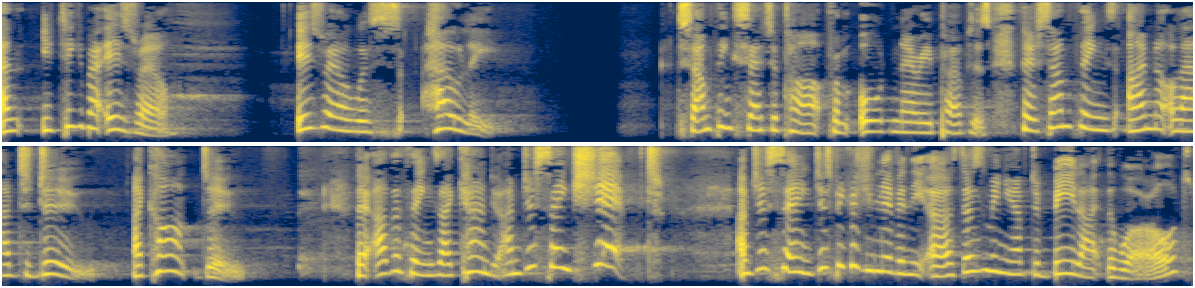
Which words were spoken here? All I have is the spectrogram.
And you think about Israel. Israel was holy. Something set apart from ordinary purposes. There are some things I'm not allowed to do I can't do. There are other things I can do. I'm just saying shift. I'm just saying just because you live in the earth doesn't mean you have to be like the world.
